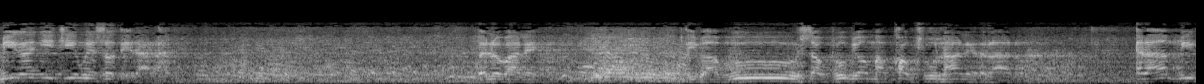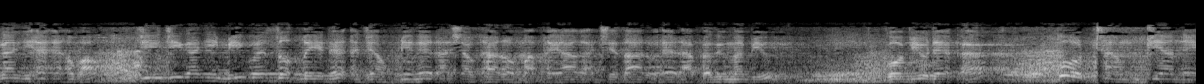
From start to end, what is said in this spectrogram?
မိဂန်ကြီးကြီးဝင်းစွတ်သေးတာလားဘယ်လိုပါလဲသိပါဘူးစောက်ထိုးပြောမှခောက်ချိုးနားလေသလားလို့အဲ့ဒါမိကန်းကြီးအဲဟုတ်ပါကြီးကြီးကန်းကြီးမိခွဲစွတ်သေးတဲ့အကြောင်းမြင်ခဲ့တာလျှောက်ထားတော့မှဘုရားကจิตသားတို့အဲ့ဒါဘယ်သူမပြုကိုပြုတဲ့အခါကိုထံပြန်နေ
